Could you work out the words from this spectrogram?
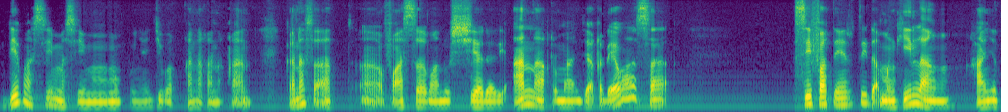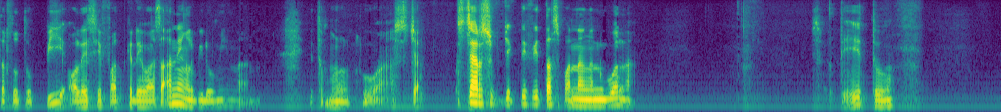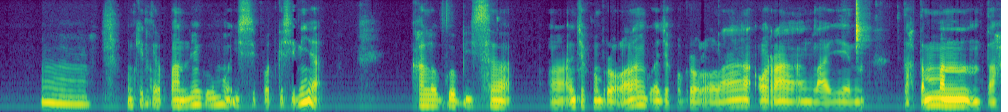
dia masih masih mempunyai jiwa kanak-kanakan karena saat uh, fase manusia dari anak remaja ke dewasa sifatnya itu tidak menghilang hanya tertutupi oleh sifat kedewasaan yang lebih dominan. Itu menurut gua. Secara, secara subjektivitas pandangan gua lah. Seperti itu. Hmm, mungkin ke depannya gue mau isi podcast ini ya. Kalau gue bisa uh, ajak ngobrol orang gue ajak ngobrol orang orang lain. Entah temen entah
